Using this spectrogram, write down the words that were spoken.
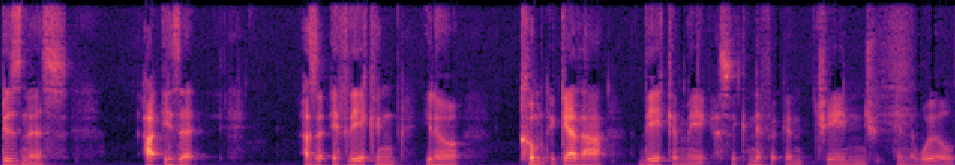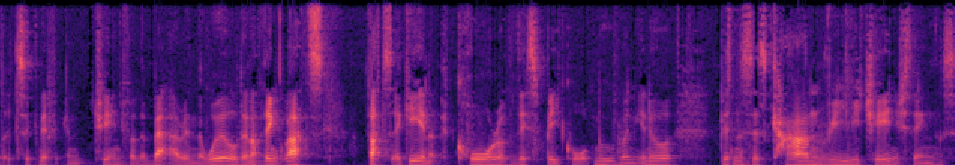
business uh, is a as a, if they can, you know, come together, they can make a significant change in the world. A significant change for the better in the world, and I think that's that's again at the core of this B Corp movement. You know, businesses can really change things.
